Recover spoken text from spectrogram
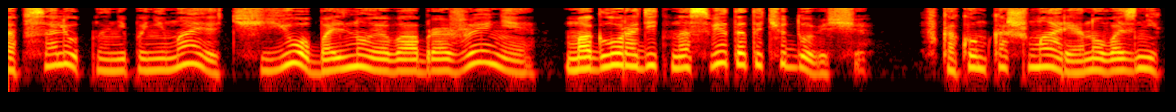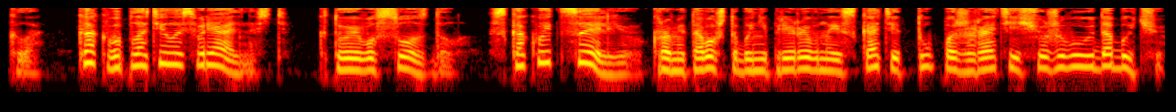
абсолютно не понимая, чье больное воображение могло родить на свет это чудовище. В каком кошмаре оно возникло? Как воплотилось в реальность? Кто его создал? С какой целью, кроме того, чтобы непрерывно искать и тупо жрать еще живую добычу?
